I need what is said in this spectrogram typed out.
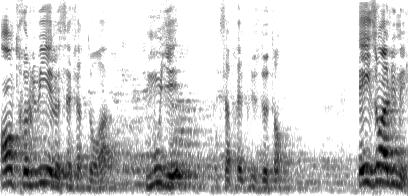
entre lui et le Sefer Torah, mouillé, pour que ça prenne plus de temps, et ils ont allumé.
